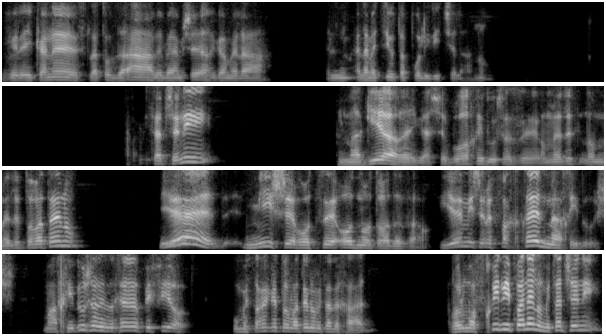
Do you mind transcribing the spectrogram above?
ולהיכנס לתודעה ובהמשך גם אל, ה, אל, אל המציאות הפוליטית שלנו. אבל מצד שני, מגיע הרגע שבו החידוש הזה עומד, עומד לטובתנו. יהיה מי שרוצה עוד מאותו הדבר, יהיה מי שמפחד מהחידוש. כלומר, החידוש הזה זה חרב פיפיות. הוא משחק לטובתנו מצד אחד, אבל הוא מפחיד מפנינו מצד שני.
